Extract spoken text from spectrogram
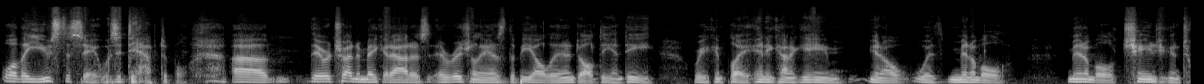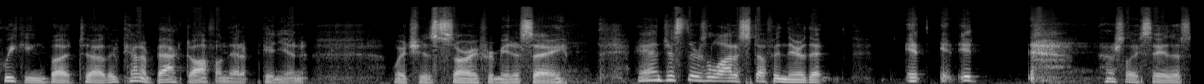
Well, they used to say it was adaptable. Uh, they were trying to make it out as originally as the be all and end all D and D, where you can play any kind of game, you know, with minimal minimal changing and tweaking. But uh, they've kind of backed off on that opinion, which is sorry for me to say. And just there's a lot of stuff in there that it it it how shall I say this?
